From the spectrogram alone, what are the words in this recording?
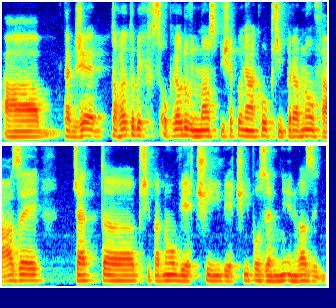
A, takže tohle to bych opravdu vnímal spíš jako nějakou přípravnou fázi před uh, případnou větší, větší pozemní invazí.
